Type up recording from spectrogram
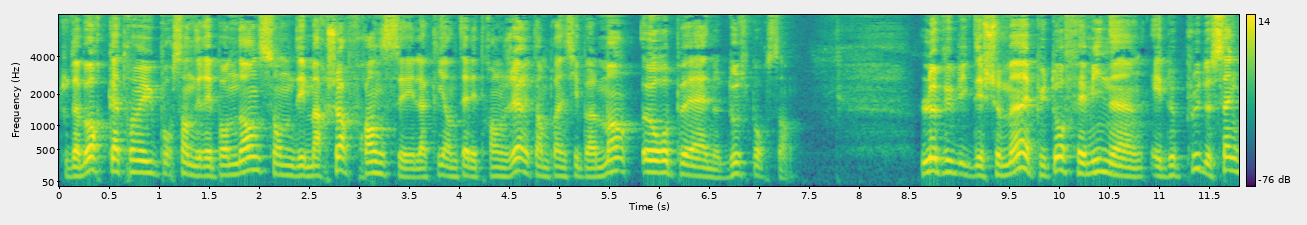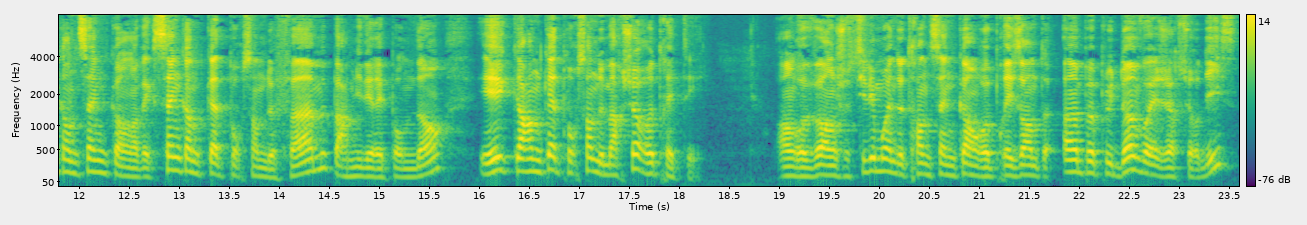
Tout d'abord, 88% des répondants sont des marcheurs français, la clientèle étrangère étant principalement européenne, 12%. Le public des chemins est plutôt féminin et de plus de 55 ans, avec 54% de femmes parmi les répondants et 44% de marcheurs retraités. En revanche, si les moins de 35 ans représentent un peu plus d'un voyageur sur 10,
